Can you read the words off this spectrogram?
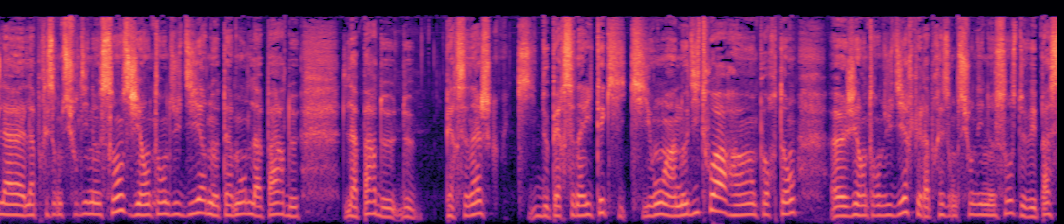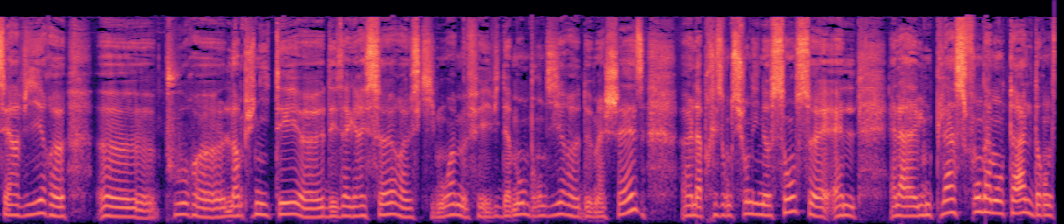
la, la présomption d'innocence. J'ai entendu dire notamment de la part de, de la part de, de personnages qui, de personnalités qui, qui ont un auditoire hein, important. Euh, J'ai entendu dire que la présomption d'innocence devait pas servir euh, euh pour euh, l'impunité euh, des agresseurs, ce qui moi me fait évidemment bondir de ma chaise. la présomption d'innocence, elle, elle a une place fondamentale dans le,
